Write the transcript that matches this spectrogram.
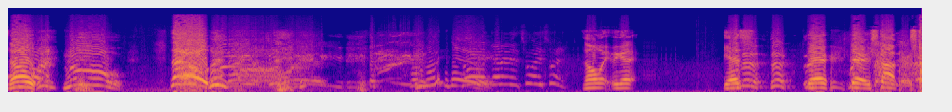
No! Move! No! No! Remove oh, I it. got it. It's fine. It's fine. No, wait. We got it. Yes. There, there, There, there. Stop. Stop.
